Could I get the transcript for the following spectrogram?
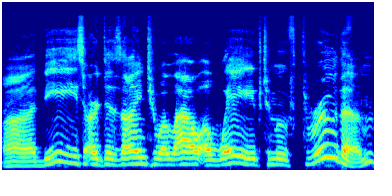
Uh, these are designed to allow a wave to move through them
